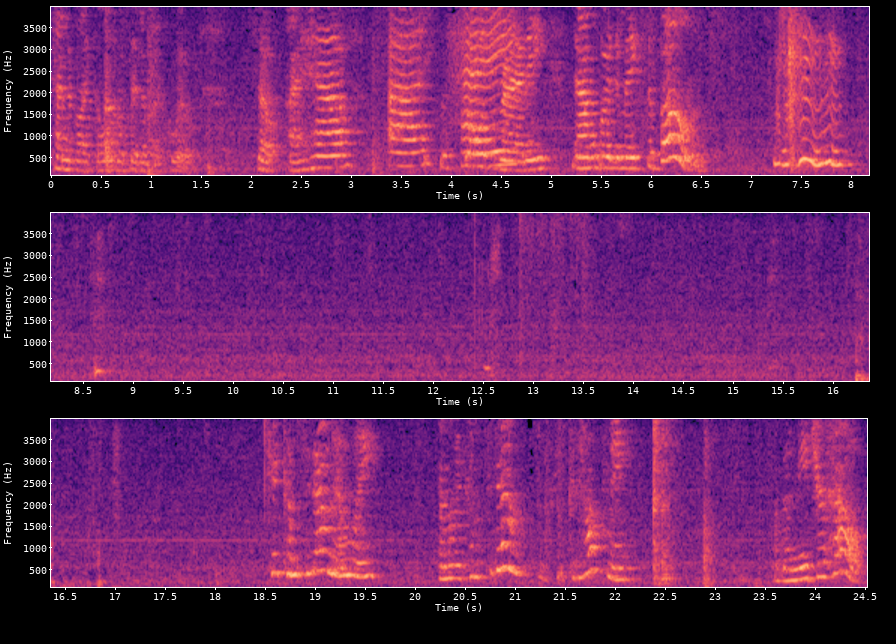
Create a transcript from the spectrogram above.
Kind of like a little bit of a glue. So I have I the skulls ready. Now I'm going to make the bones. okay, come sit down, Emily. Emily, come sit down so you can help me. I'm going to need your help.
